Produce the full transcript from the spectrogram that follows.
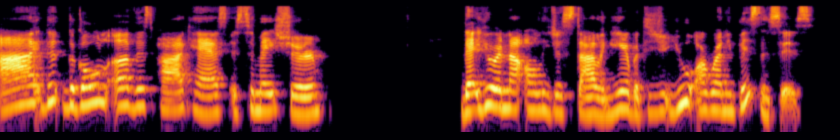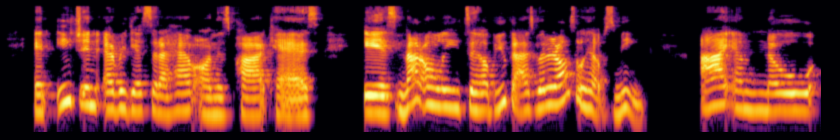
I the, the goal of this podcast is to make sure that you are not only just styling hair, but you, you are running businesses. And each and every guest that I have on this podcast is not only to help you guys, but it also helps me. I am no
